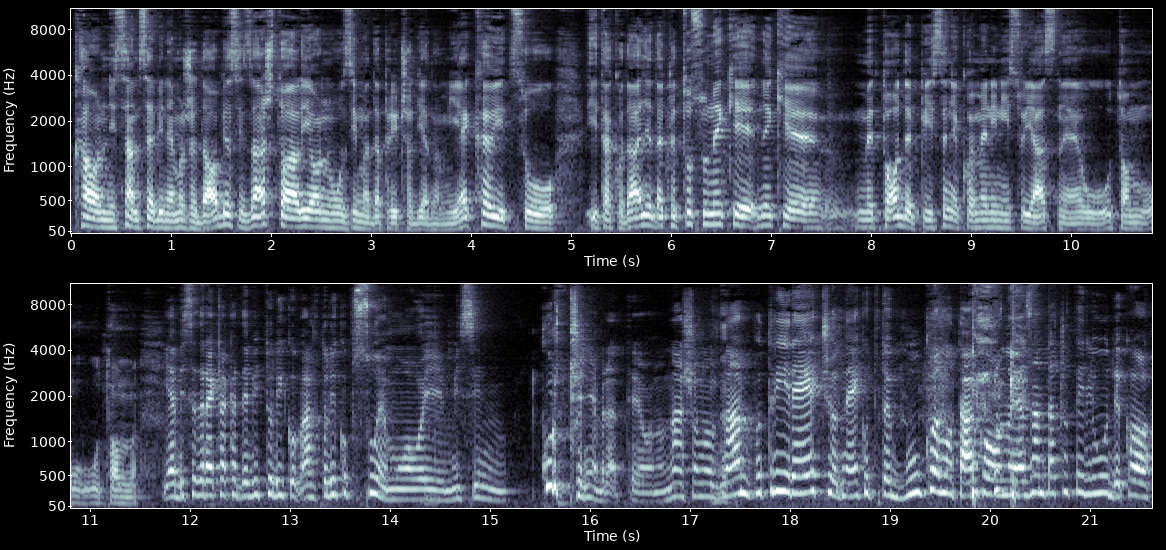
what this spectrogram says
kao ni sam sebi ne može da objasni zašto, ali on uzima da priča od jednom jekavicu i tako dalje. Dakle, to su neke, neke metode pisanja koje meni nisu jasne u, u tom... U, u tom... Ja bi sad rekla kada vi toliko, ali toliko psujem u ovoj, mislim, kurčenje, brate, ono, znaš, ono, da. znam po tri reči od nekog, to je bukvalno tako, ono, ja znam tačno te ljude, kao,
